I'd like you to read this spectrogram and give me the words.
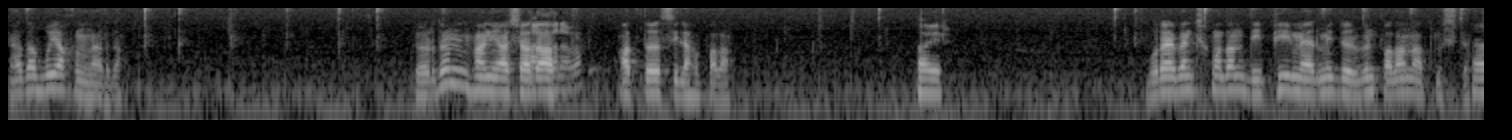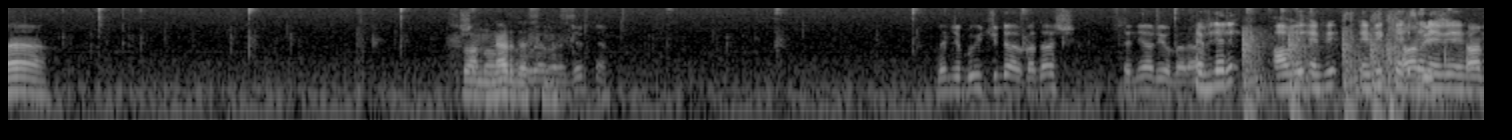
Ya da bu yakınlarda. Gördün mü hani aşağıda at- Arkana bak. attığı silahı falan. Hayır. Buraya ben çıkmadan DP, mermi, dürbün falan atmıştı. Ha. Şu an buraya neredesiniz? verecek ya. Bence bu üçü de arkadaş seni arıyorlar abi. Evleri abi evi evi Tamam, kessen evi birisi, evi. tamam,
